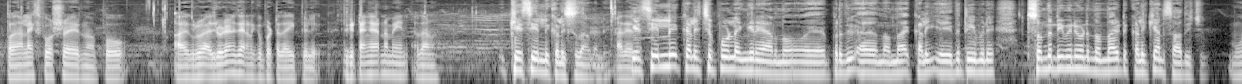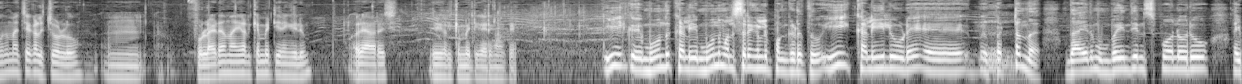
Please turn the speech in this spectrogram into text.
അപ്പോൾ നല്ല എക്സ്പോഷർ ആയിരുന്നു. അപ്പോൾ അതിലൂടെ അതിലൂടെയാണ് തിരഞ്ഞെടുക്കപ്പെട്ടത് ഐ പി എൽ. കിട്ടാൻ കാരണം മെയിൻ അതാണ്. കെ സി എല്ലിൽ കളിച്ചതാണല്ലേ കെ സി എല്ലിൽ കളിച്ചപ്പോൾ എങ്ങനെയായിരുന്നു പ്രതി നന്നായി കളി ഏത് ടീമിന് സ്വന്തം ടീമിന് വേണ്ടി നന്നായിട്ട് കളിക്കാൻ സാധിച്ചു? മൂന്ന് മാച്ചേ കളിച്ചുള്ളൂ ഫുള്ളായിട്ട് നന്നായി കളിക്കാൻ പറ്റിയില്ലെങ്കിലും ഒരു ആവറേജ് കളിക്കാൻ പറ്റിയ കാര്യങ്ങളൊക്കെ. ഈ മൂന്ന് കളി മൂന്ന് മത്സരങ്ങളിൽ പങ്കെടുത്തു. ഈ കളിയിലൂടെ പെട്ടെന്ന് അതായത് മുംബൈ ഇന്ത്യൻസ് പോലെ ഒരു ഐ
